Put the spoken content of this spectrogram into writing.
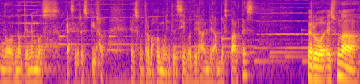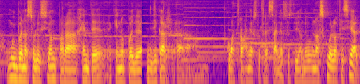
no, no tenemos casi respiro. Es un trabajo muy intensivo de, de ambas partes, pero es una muy buena solución para gente que no puede dedicar cuatro años o tres años estudiando en una escuela oficial.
